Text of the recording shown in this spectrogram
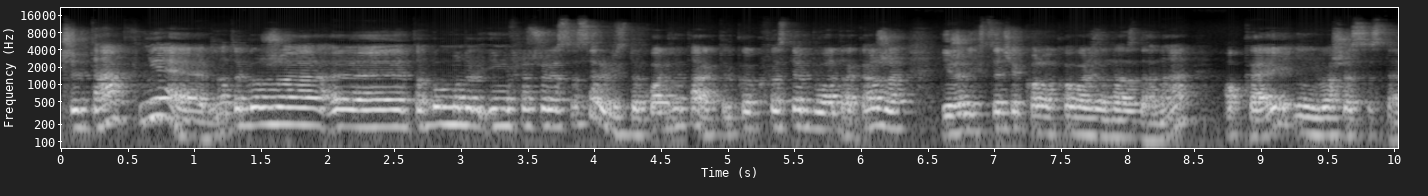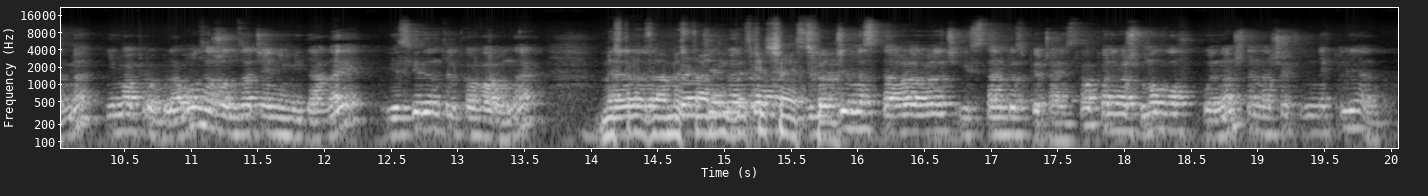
czy tak? Nie, dlatego że e, to był model Infrastructure as a Service, dokładnie tak, tylko kwestia była taka, że jeżeli chcecie kolokować do nas dane, ok, i wasze systemy, nie ma problemu, zarządzacie nimi dalej, jest jeden tylko warunek. My E, sprawdzamy stan bezpieczeństwa. Będziemy sprawdzać ich stan bezpieczeństwa, ponieważ mogą wpłynąć na naszych innych klientów.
